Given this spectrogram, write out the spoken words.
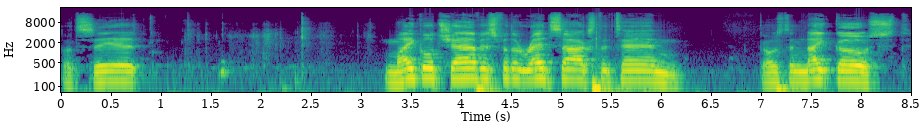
Let's see it. Michael Chavis for the Red Sox to 10. Goes to Night Ghost.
